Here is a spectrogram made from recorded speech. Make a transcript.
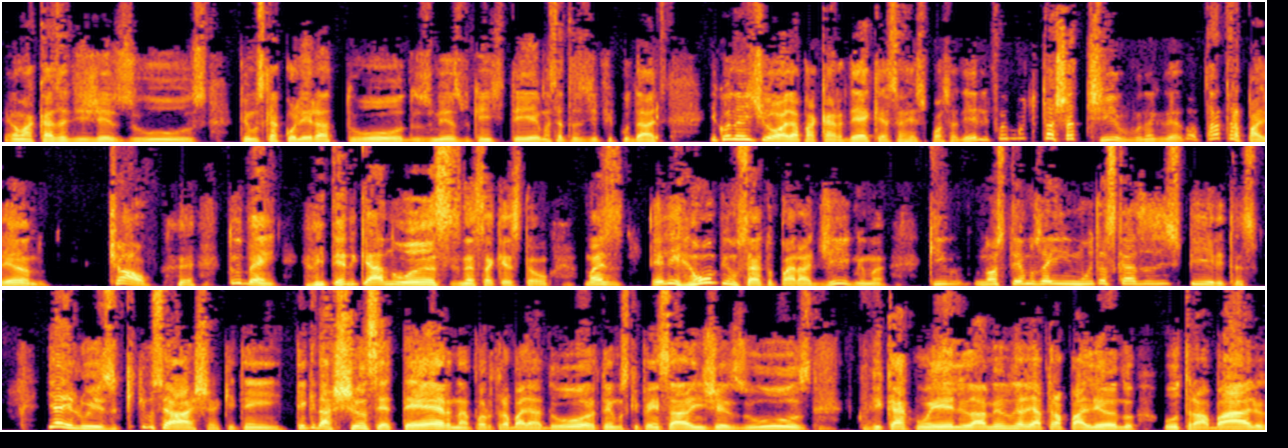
é uma casa de Jesus, temos que acolher a todos, mesmo que a gente tenha certas dificuldades. E quando a gente olha para Kardec, essa resposta dele foi muito taxativo, né? Está atrapalhando tchau. Tudo bem, eu entendo que há nuances nessa questão, mas ele rompe um certo paradigma que nós temos aí em muitas casas espíritas. E aí, Luiz, o que, você acha? Que tem, tem que dar chance eterna para o trabalhador? Temos que pensar em Jesus, ficar com ele lá, mesmo ele atrapalhando o trabalho?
